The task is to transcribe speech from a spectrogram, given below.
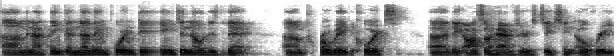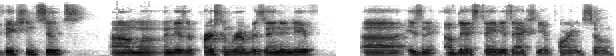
Um, and I think another important thing to note is that um, probate courts, uh, they also have jurisdiction over eviction suits when, when, there's a personal representative uh, isn't of that state is actually a party. So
